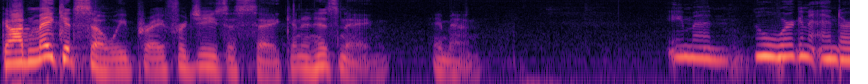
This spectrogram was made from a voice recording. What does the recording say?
God, make it so, we pray, for Jesus' sake and in his name. Amen. Amen. Well, we're going to end our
